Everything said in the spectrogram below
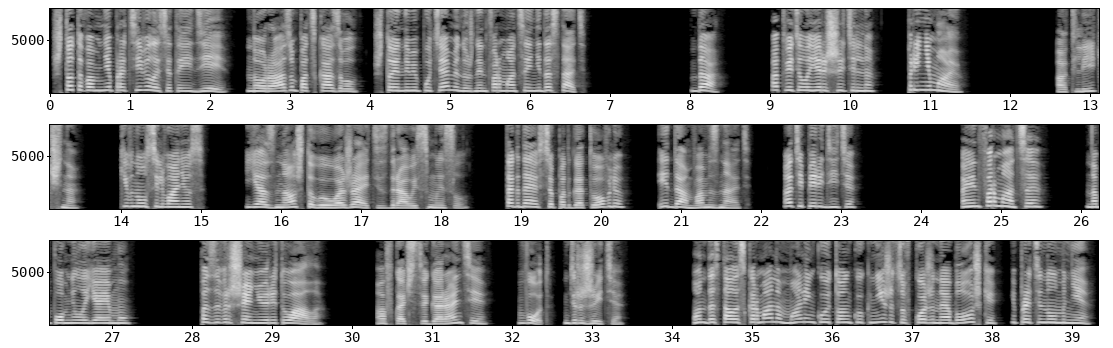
Что-то во мне противилось этой идее, но разум подсказывал, что иными путями нужной информации не достать. «Да», — ответила я решительно, — «принимаю». «Отлично», — кивнул Сильваниус. «Я знал, что вы уважаете здравый смысл. Тогда я все подготовлю и дам вам знать. А теперь идите». «А информация?» — напомнила я ему. «По завершению ритуала. А в качестве гарантии вот, держите». Он достал из кармана маленькую тонкую книжицу в кожаной обложке и протянул мне.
